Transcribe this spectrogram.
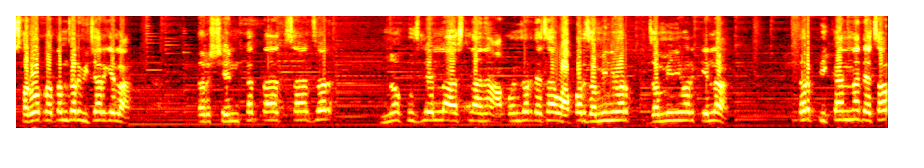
सर्वप्रथम जर विचार केला तर शेणखताचा जर न कुजलेला असला ना आपण जर त्याचा वापर जमिनीवर जमिनीवर केला तर पिकांना त्याचा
